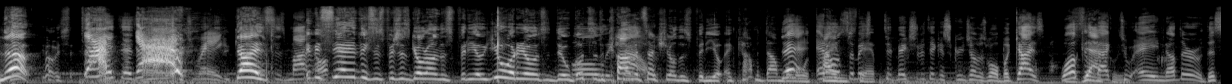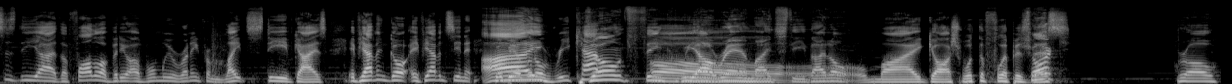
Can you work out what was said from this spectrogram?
No! No, Stop! Is No! Guys, This is my- if you oh. see anything suspicious going on in this video, you already know what to do. Go to the comment cow. section of this video and comment down Yeah, below a and also make, make sure to take a screenshot as well. But guys, welcome Exactly. back to another. This is the uh, the follow up video of when we were running from Light Steve, guys. If you haven't go, if you haven't seen it, there'll be a I little recap. don't think we outran Light Steve. I don't, Oh my gosh, what the flip is Shark? this? bro.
